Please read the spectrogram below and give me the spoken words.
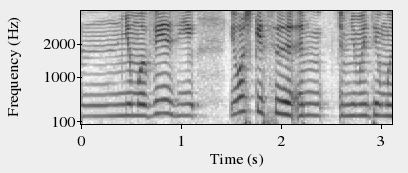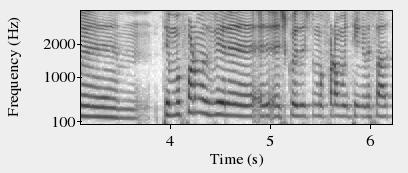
hum, nenhuma vez e eu, acho que essa a, a minha mãe tem uma tem uma forma de ver a- a- as coisas de uma forma muito engraçada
